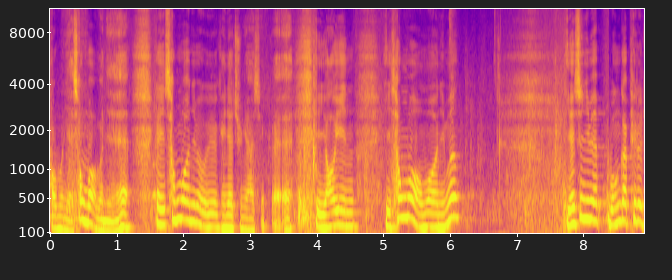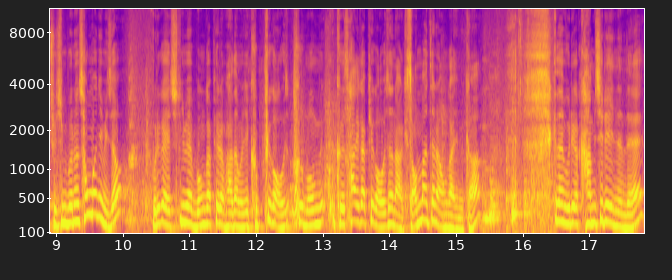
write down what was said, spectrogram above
어머니예요. 성모 어머니예요. 그러니까 이 성모 어머님의 오히려 굉장히 중요하신 거예요. 이 여인, 이 성모 어머님은 예수님의 몸과 피를 주신 분은 성모님이죠. 우리가 예수님의 몸과 피를 받아보니 그 피가 그 몸, 그 살과 피가 어디서 나왔겠어? 엄마한테 나온 거 아닙니까? 그다음에 우리가 감실에 있는데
